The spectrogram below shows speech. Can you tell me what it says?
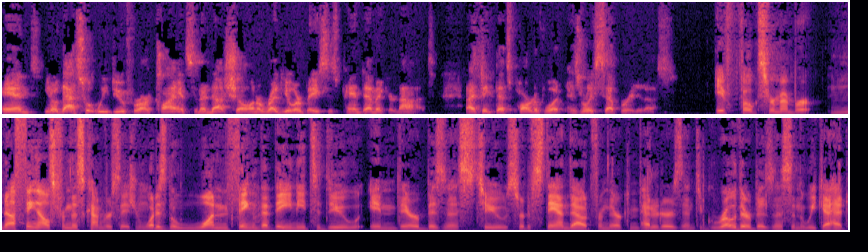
And, you know, that's what we do for our clients in a nutshell on a regular basis, pandemic or not. I think that's part of what has really separated us if folks remember nothing else from this conversation, what is the one thing that they need to do in their business to sort of stand out from their competitors and to grow their business in the week ahead?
